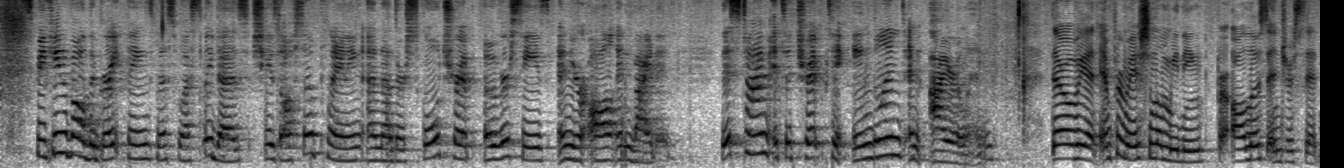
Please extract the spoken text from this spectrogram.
Speaking of all the great things Miss Wesley does, she is also planning another school trip overseas, and you're all invited. This time it's a trip to England and Ireland. There will be an informational meeting for all those interested.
